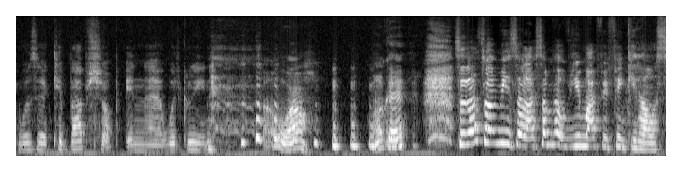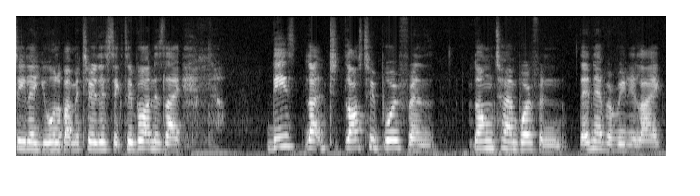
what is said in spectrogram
was a kebab shop in uh, Wood Green. Oh wow. Okay. so that's what I mean. So like, some of you might be thinking, "Oh, Cilia, you're all about materialistic." To be honest, like these like t- last two boyfriends, long term boyfriend, they never really like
